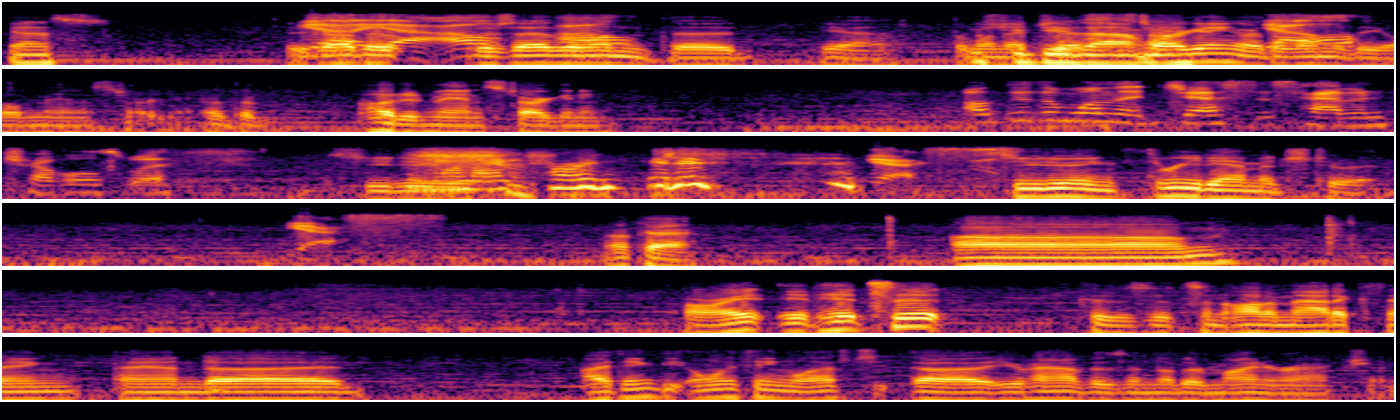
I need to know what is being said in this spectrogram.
Jess. There's Yeah, other, yeah, I'll- there's other I'll- one the yeah the We one that Jess that is one. targeting, or the Yeah, one I'll- that the old man is targeting, or the hooded man is targeting. I'll do the one that Jess is having troubles with. So you do. When I've targeted, Yes, So you're doing three damage to it. yes. Okay. Um. All right, it hits it because it's an automatic thing, and uh, I think the only thing left uh, you have is another minor action.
